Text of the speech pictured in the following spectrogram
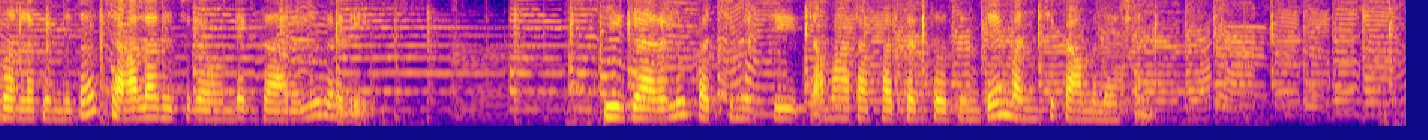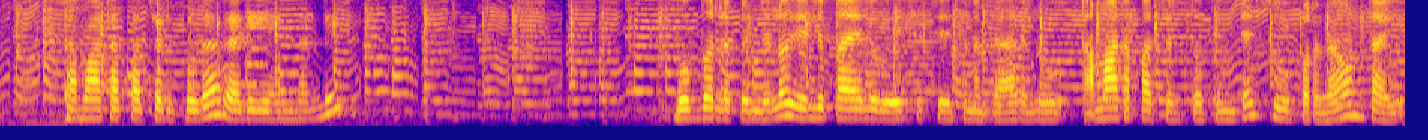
బొబ్బర్ల పిండితో చాలా రుచిగా ఉండే గారెలు రెడీ. ఈ గారెలు పచ్చిమిర్చి టమాటా పచ్చడితో తింటే మంచి కాంబినేషన్. టమాటా పచ్చడి కూడా రెడీ అయిందండి. బొబ్బర్ల పిండిలో ఎల్లిపాయలు వేసి చేసిన గారెలు టమాటా పచ్చడితో తింటే సూపర్గా ఉంటాయి.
